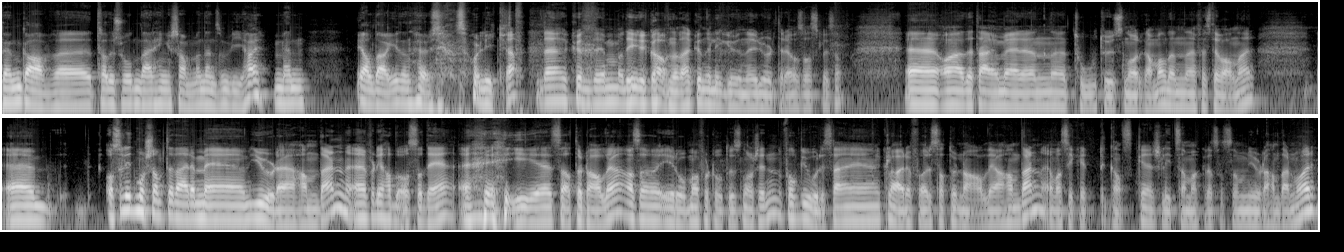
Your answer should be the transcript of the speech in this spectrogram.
den gavetradisjonen der henger sammen med den som vi har. Men i alle dager, den høres jo så lik ut. Ja, de, de, gavene der kunne ligge under juletreet hos oss, liksom. Eh, og dette er jo mer enn 2000 år gammel, den festivalen her. Eh, også litt morsomt det der med julehandelen, eh, for de hadde også det eh, i Saturnalia, altså i Roma for 2000 år siden. Folk gjorde seg klare for Saturnalia-handelen. Det var sikkert ganske slitsom, akkurat sånn som julehandelen vår.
